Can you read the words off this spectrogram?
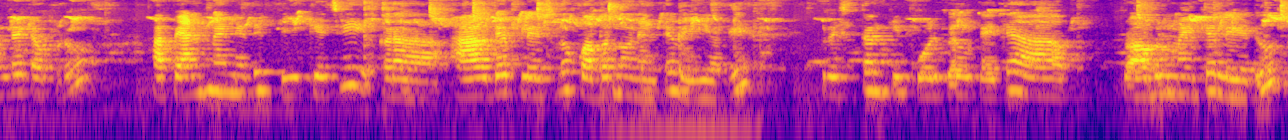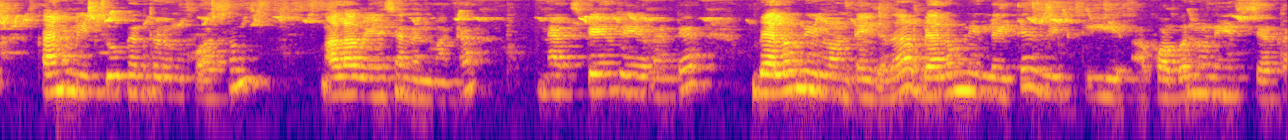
ఉండేటప్పుడు ఆ పెంటని అనేది పీకేసి ఇక్కడ ఆడే ప్లేస్లో కొబ్బరి నూనె అయితే వేయాలి. ప్రస్తుతానికి కోడి అయితే ఆ ప్రాబ్లం అయితే లేదు. కానీ మీకు చూపించడం కోసం అలా వేసాను అనమాట నెక్స్ట్ ఏం చేయాలంటే బెల్లం నీళ్ళు ఉంటాయి కదా బెల్లం నీళ్ళు అయితే వీటికి ఆ కొబ్బరి నూనె వేసాక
